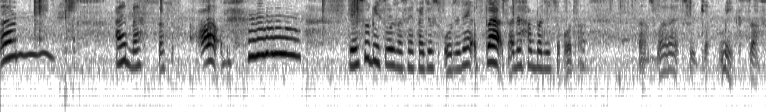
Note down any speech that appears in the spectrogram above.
Um, I messed up. this would be so much better if I just ordered it, but I don't have money to order. That's why I like to get make stuff.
